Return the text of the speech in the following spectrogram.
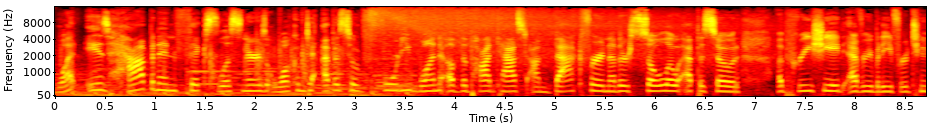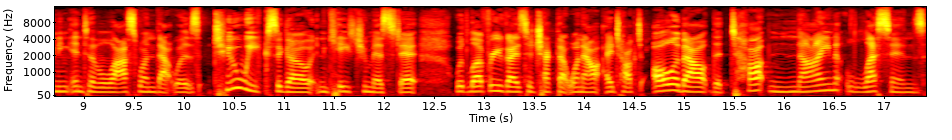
What is happening, FYX listeners? Welcome to episode 41 of the podcast. I'm back for another solo episode. Appreciate everybody for tuning into the last one that was two weeks ago, in case you missed it. Would love for you guys to check that one out. I talked all about the top nine lessons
